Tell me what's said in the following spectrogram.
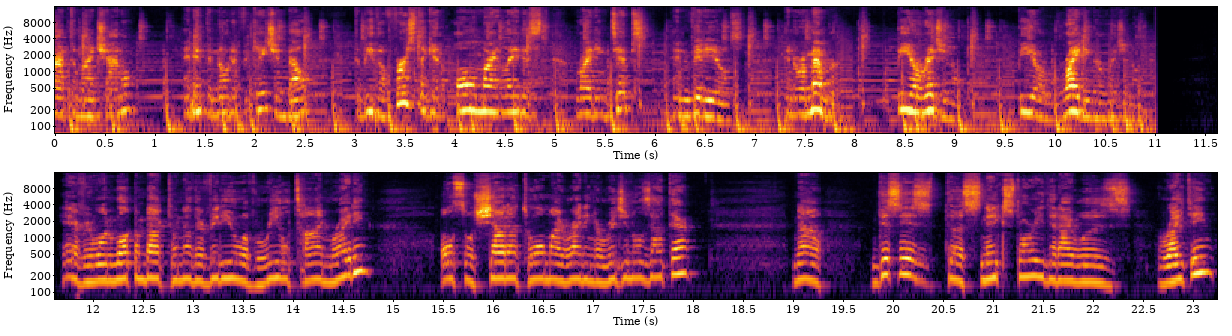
subscribe to my channel and hit the notification bell to be the first to get all my latest writing tips and videos. And remember, be original. Be a writing original. Hey everyone, welcome back to another video of real-time writing. Also, shout out to all my writing originals out there. Now, this is the snake story that I was writing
